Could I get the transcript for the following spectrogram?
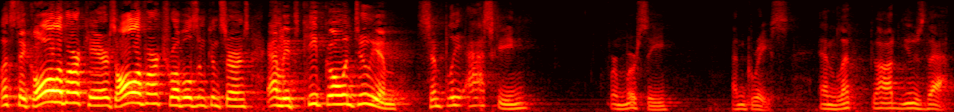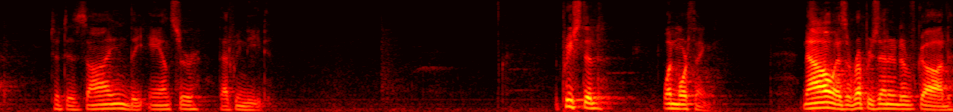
Let's take all of our cares, all of our troubles and concerns, and let's keep going to Him, simply asking for mercy and grace. And let God use that to design the answer that we need. The priest did one more thing. Now, as a representative of God,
